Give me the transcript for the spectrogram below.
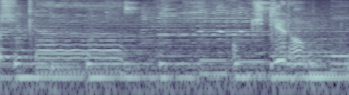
Can. Won't get on?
